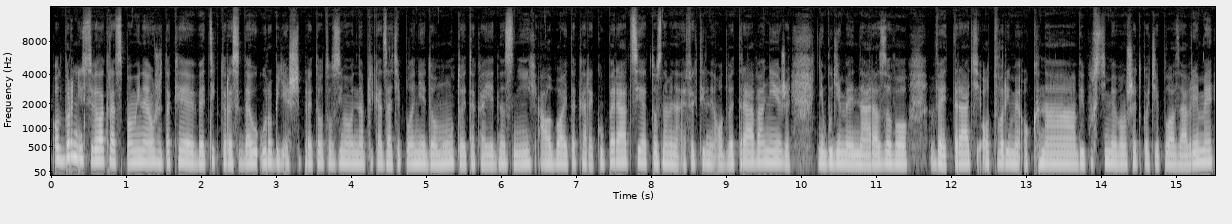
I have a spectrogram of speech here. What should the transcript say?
Odborníci veľakrát spomínajú, že také veci, ktoré sa dajú urobiť ešte pre touto zimou, napríklad zateplenie domu, to je taká jedna z nich, alebo aj taká rekuperácia, to znamená efektívne odvetrávanie, že nebudeme nárazovo vetrať, otvoríme okná, vypustíme von všetko teplo a zavrieme,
